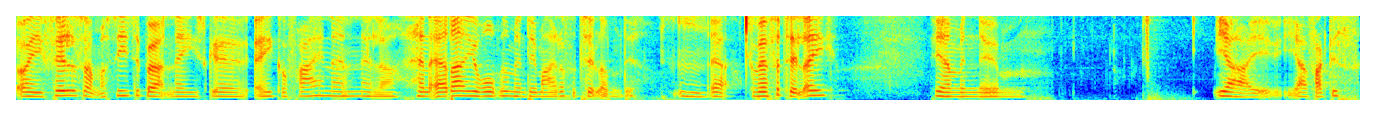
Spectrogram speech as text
Og I er fælles om at sige til børnene, at I, skal, at I går fra hinanden? Ja. Eller? Han er der i rummet, men det er mig, der fortæller dem det. Mm. Ja. Hvad fortæller I? Jamen, øhm, jeg, jeg er faktisk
